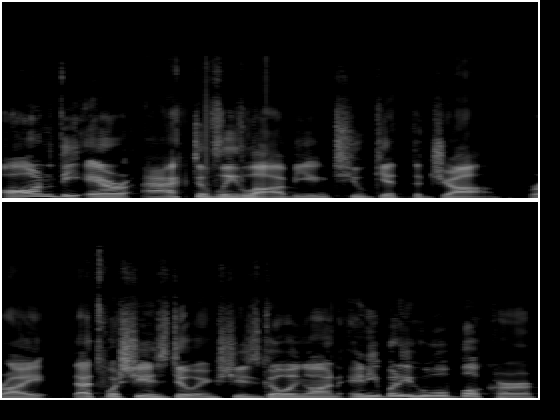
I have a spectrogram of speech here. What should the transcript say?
on the air actively lobbying to get the job. Right, that's what she is doing. She's going on anybody who will book her.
